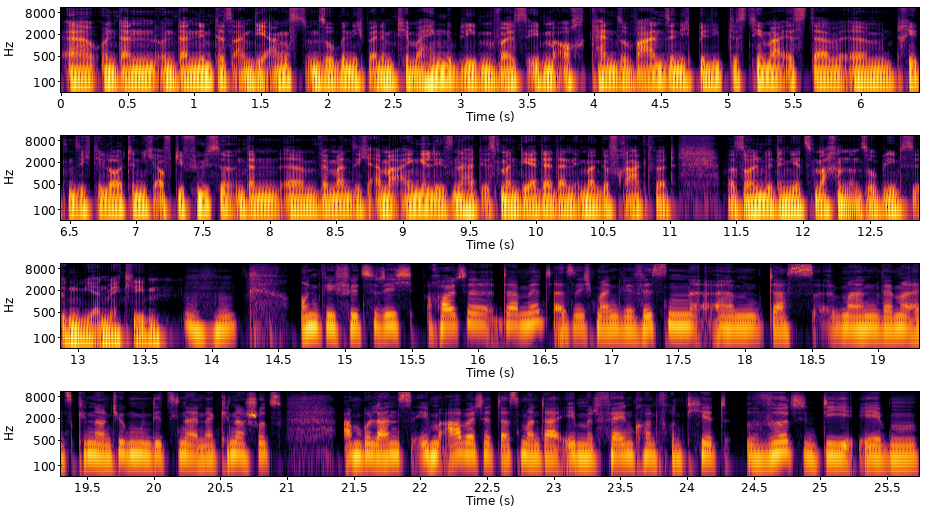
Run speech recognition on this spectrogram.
äh, und, dann, und dann nimmt es einem die Angst. Und so bin ich bei dem Thema hängen geblieben, weil es eben auch kein so wahnsinnig beliebtes Thema ist. Da ähm, treten sich die Leute nicht auf die Füße und dann, ähm, wenn man sich einmal eingelesen hat, ist man der, der dann immer gefragt wird, was sollen wir denn jetzt machen? Und so blieb es irgendwie an mir kleben. Mhm. Und wie fühlst du dich heute damit? Also ich meine, wir wissen, ähm, dass man, wenn man als Kinder- und Jugendmediziner Mediziner in der Kinderschutzambulanz eben arbeitet, dass man da eben mit Fällen konfrontiert wird, die eben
